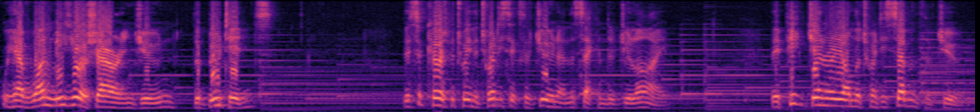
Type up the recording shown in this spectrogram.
We have one meteor shower in June, the Boötids. This occurs between the 26th of June and the 2nd of July. They peak generally on the 27th of June.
